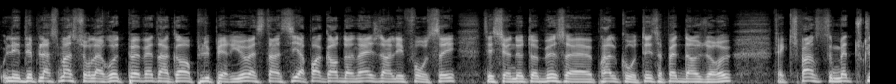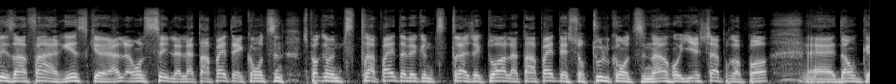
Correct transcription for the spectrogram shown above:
où les déplacements sur la route peuvent être encore plus périlleux. À ce temps-ci, il n'y a pas encore de neige dans les fossés. T'sais, si un autobus euh, prend le côté, ça peut être dangereux. Fait que je pense que mettre tous les enfants à risque, euh, on le sait, la, tempête est continue. C'est pas comme une petite trapète avec une petite trajectoire. La tempête est sur tout le continent. On y échappera pas. Mm. Euh, donc,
